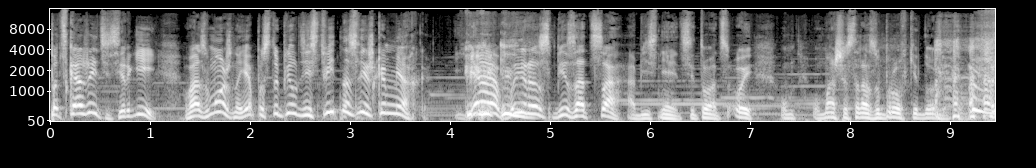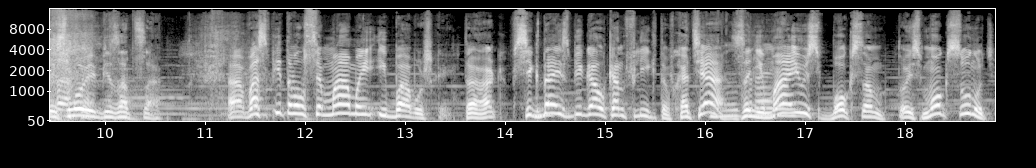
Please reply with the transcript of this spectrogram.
Подскажите, Сергей, возможно, я поступил действительно слишком мягко. Я вырос без отца, объясняет ситуацию. Ой, у, у Маши сразу бровки домик при слове без отца. А, Воспитывался мамой и бабушкой. Так, всегда избегал конфликтов, хотя Ну, занимаюсь боксом, то есть мог сунуть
